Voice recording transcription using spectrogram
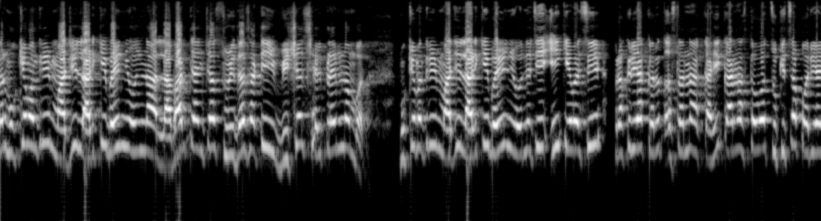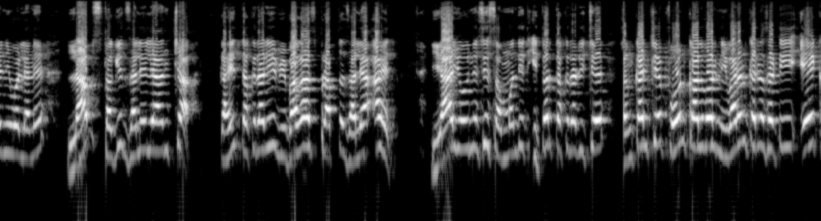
तर मुख्यमंत्री माझी लाडकी बहीण योजना लाभार्थ्यांच्या सुविधेसाठी विशेष हेल्पलाईन नंबर मुख्यमंत्री माझी लाडकी बहीण योजनेची ई के वाय सी प्रक्रिया करत असताना काही कारणास्तव चुकीचा पर्याय निवडल्याने लाभ स्थगित झालेल्यांच्या काही तक्रारी विभागास प्राप्त झाल्या आहेत. या योजनेशी संबंधित इतर तक्रारीचे शंकांचे फोन कॉलवर निवारण करण्यासाठी एक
